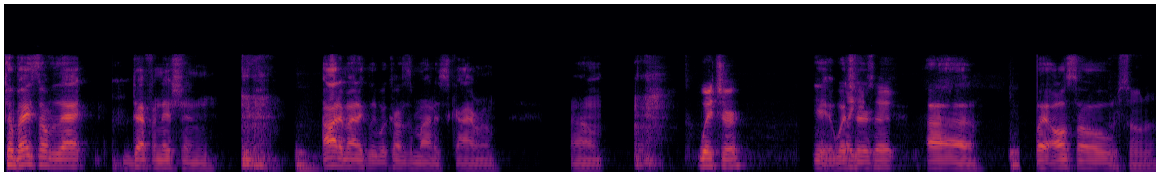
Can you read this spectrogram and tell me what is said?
So based off of that definition, automatically what comes to mind is Skyrim. Um Witcher, yeah, like you Witcher. said. uh but also Persona.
